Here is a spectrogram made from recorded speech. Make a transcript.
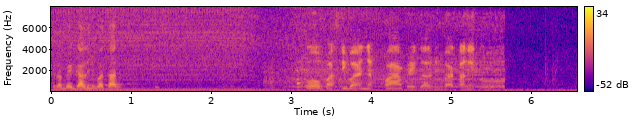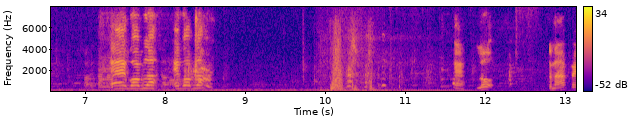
Kena begal di jembatan. Oh pasti banyak pak begal jembatan itu. Eh goblok, eh goblok. eh lu kenapa?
